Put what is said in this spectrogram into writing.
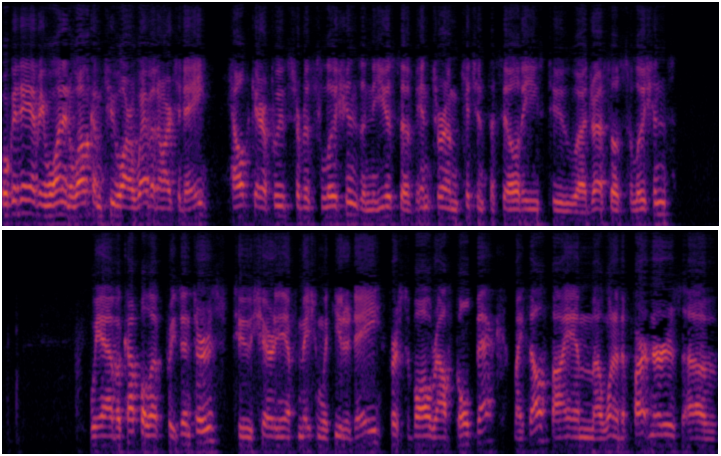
Well, good day, everyone, and welcome to our webinar today, Healthcare Food Service Solutions and the Use of Interim Kitchen Facilities to Address Those Solutions. We have a couple of presenters to share the information with you today. First of all, Ralph Goldbeck, myself. I am uh, one of the partners of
